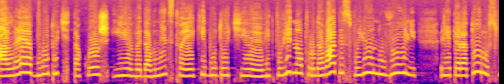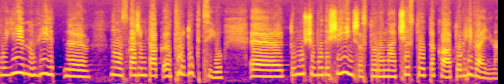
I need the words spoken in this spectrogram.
Але будуть також і видавництва, які будуть е, відповідно продавати свою нову літературу, свої нові, е, ну скажімо так, е, продукцію. Тому що буде ще інша сторона, чисто така торгівельна.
